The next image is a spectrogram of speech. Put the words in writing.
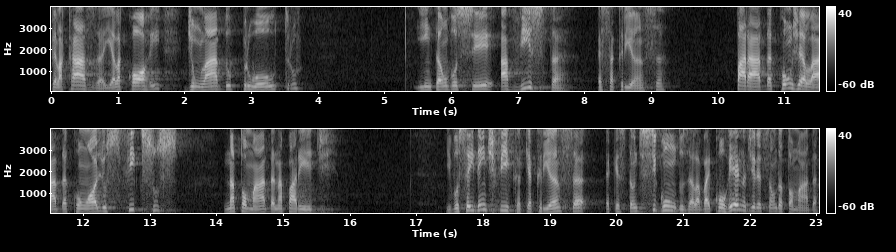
pela casa e ela corre de um lado para o outro. E então você avista essa criança parada, congelada, com olhos fixos na tomada, na parede. E você identifica que a criança é questão de segundos, ela vai correr na direção da tomada,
